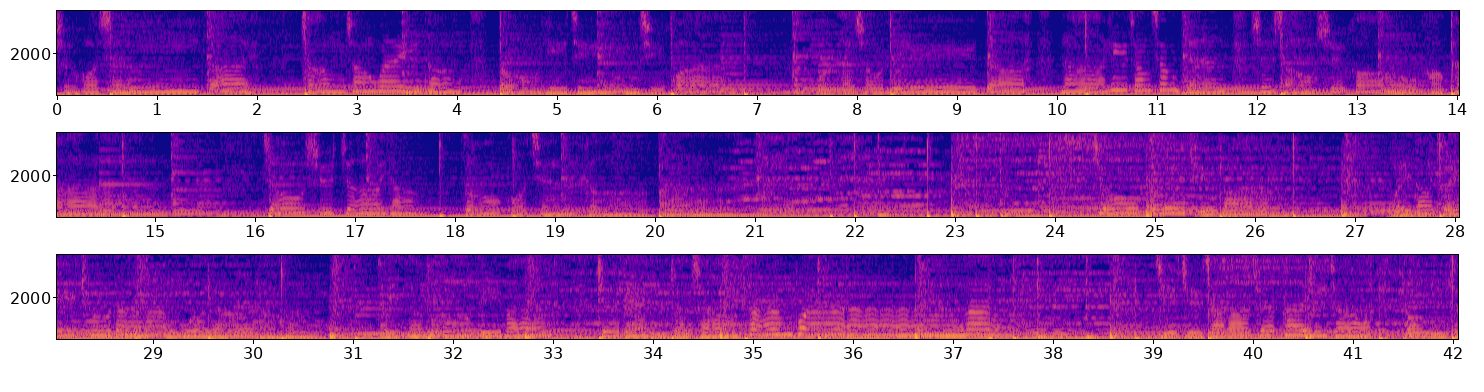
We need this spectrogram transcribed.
是我现在常常胃疼都已经习惯。握在手里的那一张相片是小时候好看。就是这样走过千河吧就回去吧回到最初的在木地板街边的小餐馆，几只家雀陪着风筝。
